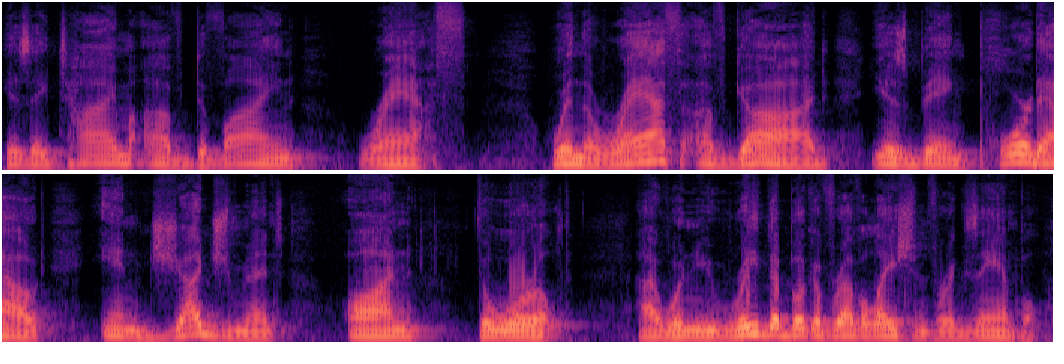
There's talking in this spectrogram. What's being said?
is a time of divine wrath. When the wrath of God is being poured out in judgment on the world. Uh, when you read the book of Revelation, for example,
